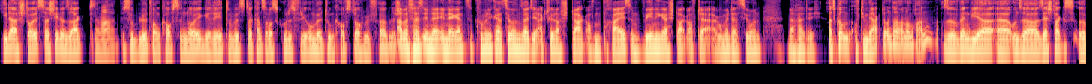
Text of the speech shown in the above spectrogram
jeder stolz da steht und sagt, sag mal, bist du blöd, warum kaufst du ein neues Gerät? Du willst, da kannst du was Gutes für die Umwelt tun, kaufst du auch refurbished. Aber das heißt, in der, in der ganzen Kommunikation seid ihr aktuell noch stark auf dem Preis und weniger stark auf der Argumentation nachhaltig. Also kommt auf die Märkte unter anderem ran. Also wenn wir äh, unser sehr starkes, äh,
